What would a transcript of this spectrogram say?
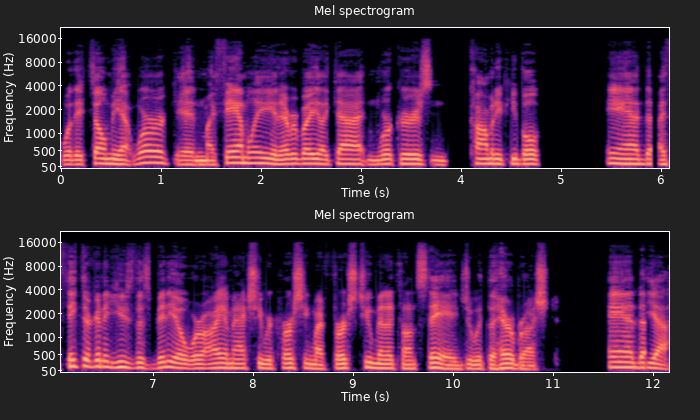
where they film me at work and my family and everybody like that and workers and comedy people. And I think they're going to use this video where I am actually rehearsing my first two minutes on stage with the hairbrush. And uh, yeah,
